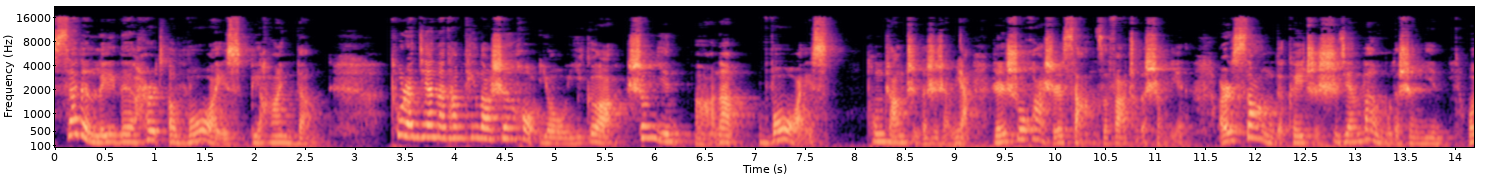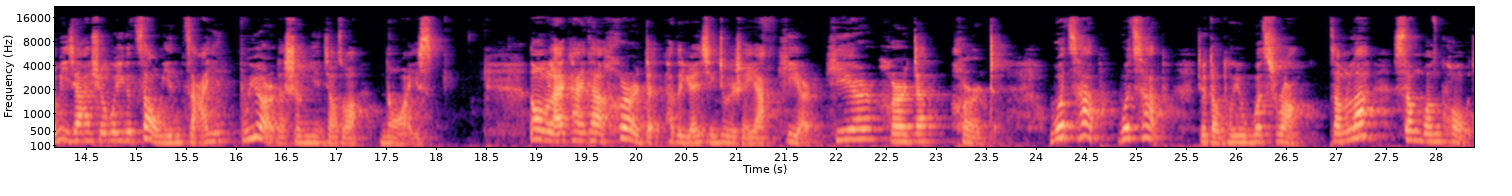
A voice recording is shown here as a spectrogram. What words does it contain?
Suddenly, they heard a voice behind them. 突然间呢，他们听到身后有一个声音啊。那 voice 通常指的是什么呀？人说话时嗓子发出的声音。而 sound 可以指世间万物的声音。我们以前还学过一个噪音、杂音、不悦耳的声音，叫做 noise。那我们来看一看 heard 它的原型就是谁呀？hear, hear, heard, heard. What's up? What's up? 就等同于 What's wrong? 怎么了？Someone called。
